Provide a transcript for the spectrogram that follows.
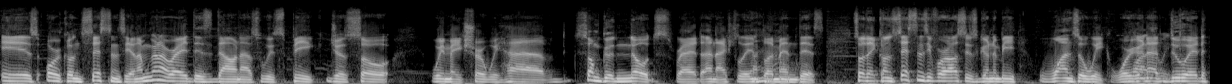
is or consistency, and I'm gonna write this down as we speak, just so we make sure we have some good notes, right, and actually implement this. So the consistency for us is gonna be once a week. We're gonna do it.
